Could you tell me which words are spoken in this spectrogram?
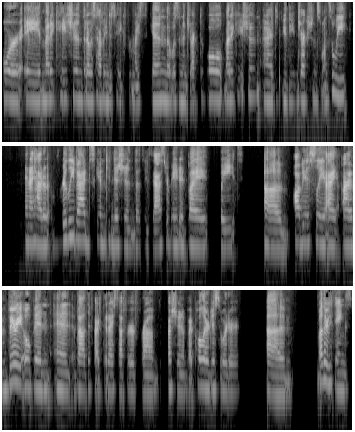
for a medication that I was having to take for my skin that was an injectable medication, and I had to do the injections once a week. And I had a really bad skin condition that's exacerbated by weight. Um, obviously, I, I'm very open and about the fact that I suffer from depression and bipolar disorder, um, other things.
